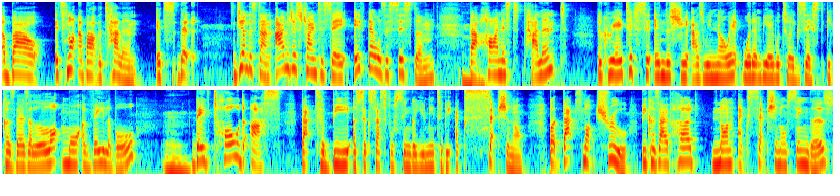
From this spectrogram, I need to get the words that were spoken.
about it's not about the talent. It's that do you understand? I'm just trying to say if there was a system mm-hmm. that harnessed talent the creative industry as we know it wouldn't be able to exist because there's a lot more available. Mm-hmm. They've told us that to be a successful singer you need to be exceptional but that's not true because i've heard non-exceptional singers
